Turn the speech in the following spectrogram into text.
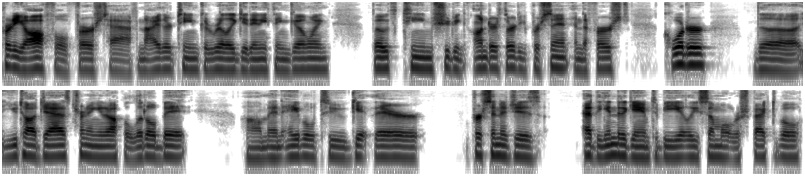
pretty awful first half. Neither team could really get anything going. Both teams shooting under 30% in the first quarter. The Utah Jazz turning it up a little bit um, and able to get their percentages at the end of the game to be at least somewhat respectable.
